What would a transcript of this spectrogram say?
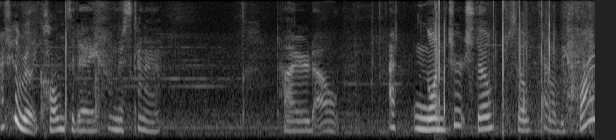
I feel really calm today. I'm just kind of tired out. I'm going to church though, so that'll be fun.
